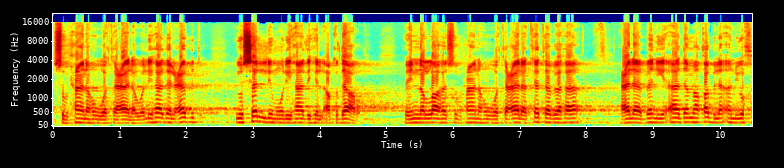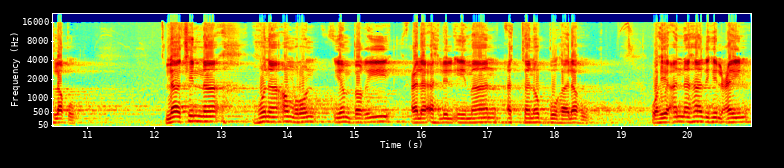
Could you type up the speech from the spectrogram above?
سبحانه وتعالى. ولهذا العبد يسلم لهذه الأقدار. فإن الله سبحانه وتعالى كتبها على بني آدم قبل أن يخلقوا. لكن هنا أمر ينبغي على أهل الإيمان التنبه له وهي أن هذه العين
